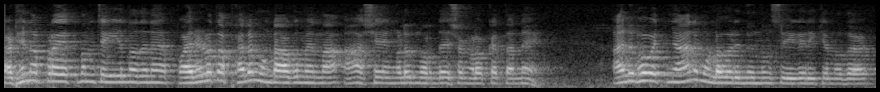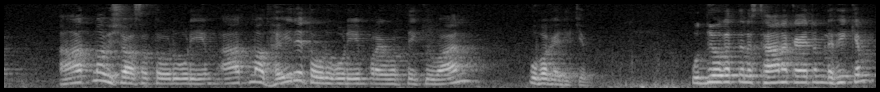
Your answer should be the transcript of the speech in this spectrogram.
കഠിന പ്രയത്നം ചെയ്യുന്നതിന് പരിണത ഫലമുണ്ടാകുമെന്ന ആശയങ്ങളും നിർദ്ദേശങ്ങളൊക്കെ തന്നെ അനുഭവജ്ഞാനമുള്ളവരിൽ നിന്നും സ്വീകരിക്കുന്നത് ആത്മവിശ്വാസത്തോടുകൂടിയും ആത്മധൈര്യത്തോടുകൂടിയും പ്രവർത്തിക്കുവാൻ ഉപകരിക്കും. ഉദ്യോഗത്തിൽ സ്ഥാനക്കയറ്റം ലഭിക്കും.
